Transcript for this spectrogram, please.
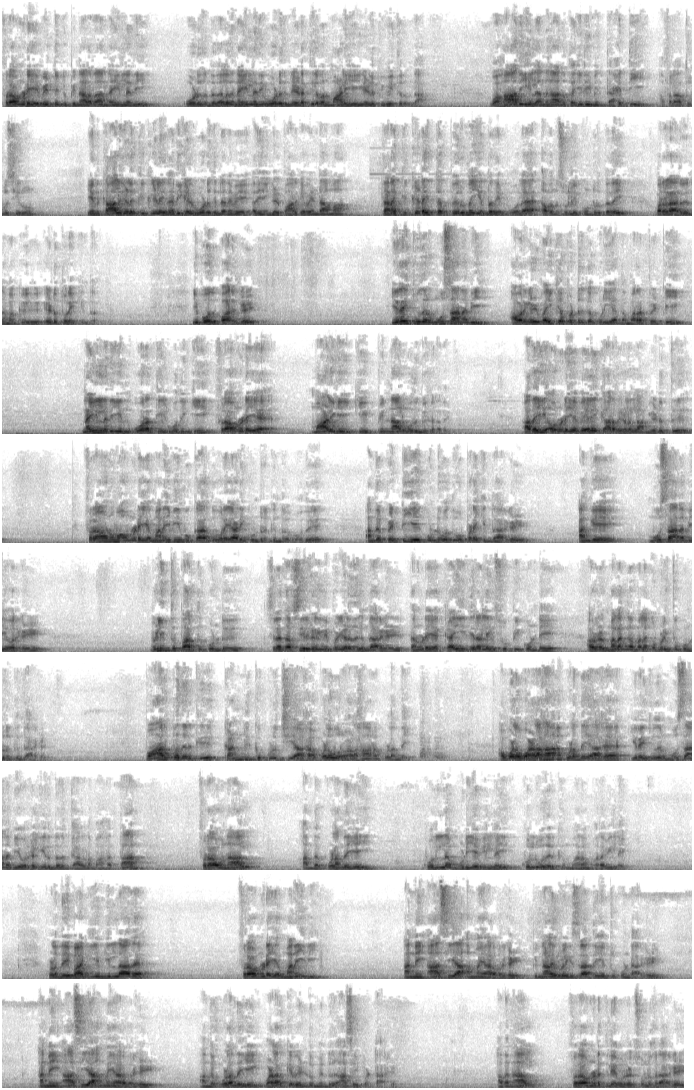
ஃபிரௌனுடைய வீட்டுக்கு பின்னால தான் நைல் நதி ஓடுகின்றது. அல்லது நைல் நதி ஓடுகின்ற இடத்தில் அவன் மாளிகையை எழுப்பி வைத்திருந்தான். வஹாதியில் அன்ஹாரு தஜிரிமின் தகத்தி அஃபலா துபுசிரூன். என் கால்களுக்கு கீழே நதிகள் ஓடுகின்றனவே அதை நீங்கள் பார்க்க வேண்டாமா? தனக்கு கிடைத்த பெருமை என்பதைப் போல அவன் சொல்லிக் கொண்டிருந்ததை வரலாறு நமக்கு எடுத்துரைக்கின்றது. இப்போது பாருங்கள். இறை தூதர் மூசா நபி அவர்கள் வைக்கப்பட்டிருக்கக்கூடிய அந்த மரப்பெட்டி நைல் நதியின் ஓரத்தில் ஒதுங்கி ஃபிரௌனுடைய மாளிகைக்கு பின்னால் ஒதுங்குகிறது. அதை அவருடைய வேலைக்காரர்கள் எல்லாம் எடுத்து பிரானும் அவனுடைய மனைவியும் உட்கார்ந்து உரையாடி கொண்டிருக்கின்ற போது அந்த பெட்டியை கொண்டு வந்து ஒப்படைக்கின்றார்கள். அங்கே மூசா நபி அவர்கள் விழித்து பார்த்து கொண்டு சில தப்சீர்களில் இப்படி எழுதுகின்றார்கள். தன்னுடைய கை விரலை சூப்பிக் கொண்டே அவர்கள் மலங்க மலங்க முழித்துக் கொண்டிருக்கின்றார்கள். பார்ப்பதற்கு கண்ணுக்கு குளிர்ச்சியாக அவ்வளவு ஒரு அழகான குழந்தை. அவ்வளவு அழகான குழந்தையாக இறை தூதர் மூசா நபி அவர்கள் இருந்ததன் காரணமாகத்தான் ஃபிராவுனால் அந்த குழந்தையை கொல்ல முடியவில்லை கொல்லுவதற்கு மனம் வரவில்லை. குழந்தை பாக்கியம் இல்லாத ஃபிராவுனுடைய மனைவி அன்னை ஆசியா அம்மையார் அவர்கள் பின்னால் இவர்கள் இஸ்லாத்தை ஏற்றுக்கொண்டார்கள். அன்னை ஆசியா அம்மையார் அவர்கள் அந்த குழந்தையை வளர்க்க வேண்டும் என்று ஆசைப்பட்டார்கள். அதனால் ஃபிரௌனிடத்திலே அவர்கள் சொல்லுகிறார்கள்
